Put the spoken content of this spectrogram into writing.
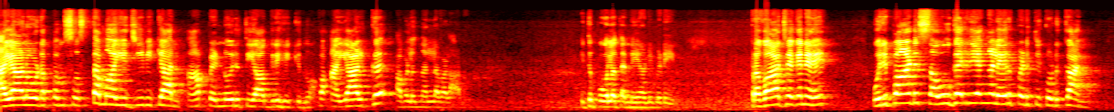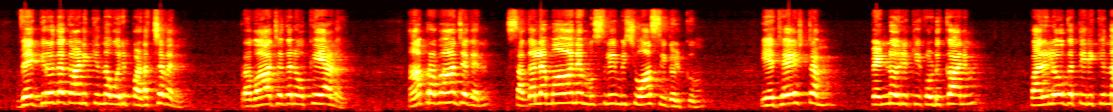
അയാളോടൊപ്പം സ്വസ്ഥമായി ജീവിക്കാൻ ആ പെണ്ണൊരുത്തി ആഗ്രഹിക്കുന്നു. അപ്പൊ അയാൾക്ക് അവൾ നല്ലവളാണ്. ഇതുപോലെ തന്നെയാണ് ഇവിടെയും. പ്രവാചകന് ഒരുപാട് സൗകര്യങ്ങൾ ഏർപ്പെടുത്തി കൊടുക്കാൻ വ്യഗ്രത കാണിക്കുന്ന ഒരു പടച്ചവൻ പ്രവാചകനൊക്കെയാണ്. ആ പ്രവാചകൻ സകലമാന മുസ്ലിം വിശ്വാസികൾക്കും യഥേഷ്ടം പെണ്ണൊരുക്കി കൊടുക്കാനും പരലോകത്തിരിക്കുന്ന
